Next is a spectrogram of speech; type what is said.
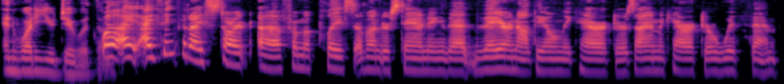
and what do you do with them? Well, I, I think that I start uh, from a place of understanding that they are not the only characters. I am a character with them.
